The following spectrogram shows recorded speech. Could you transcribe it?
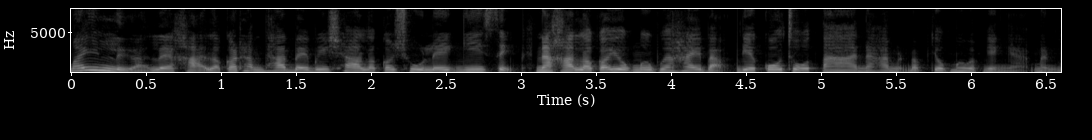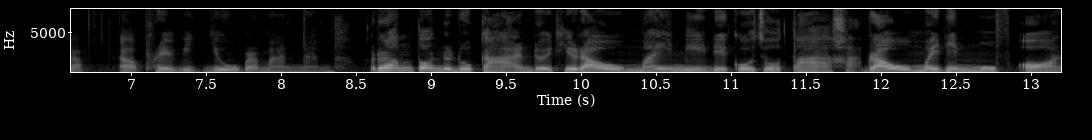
ไม่เหลือเลยค่ะ แล้วก็ทำท่าเบบี้ชาแล้วก็ชูเลข 20 นะคะ แล้วก็ยกมือเพื่อให้แบบเดียโกโจตานะคะเหมือนแบบยกมือแบบอย่างเงี้ยเหมือนแบบเอ่อ pray with you ประมาณนั้น เริ่มต้นฤดูกาลโดยที่เราไม่มีเดียโกโจตาค่ะ เราไม่ได้ move on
